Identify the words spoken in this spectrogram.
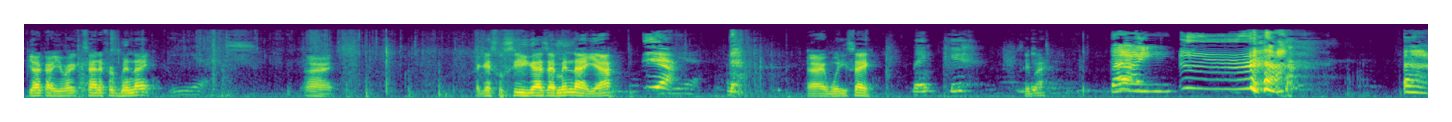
Bianca, are you excited for midnight? Yes. All right. I guess we'll see you guys at midnight, yeah? Yeah. All right, what do you say? Thank you. Say bye. Bye. Uh.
